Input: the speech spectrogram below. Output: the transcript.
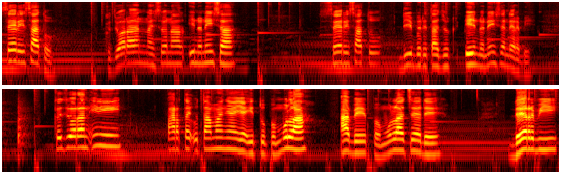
Seri 1 Kejuaraan Nasional Indonesia. Seri 1 diberi tajuk Indonesian Derby. Kejuaraan ini partai utamanya yaitu pemula AB, pemula CD, derby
